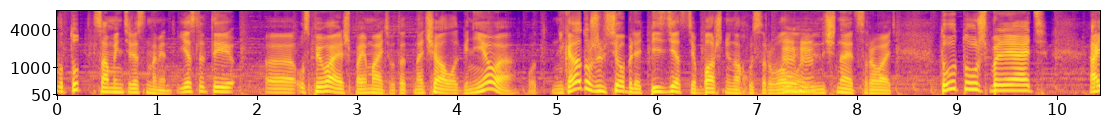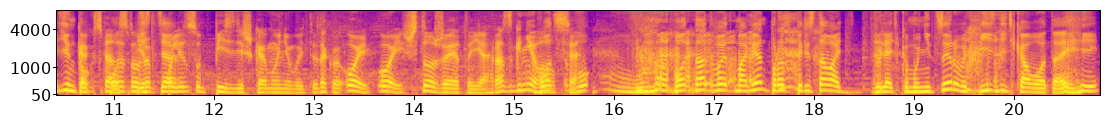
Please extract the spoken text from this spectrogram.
вот тут самый интересный момент, если ты э, успеваешь поймать вот это начало гнева, вот, не когда ты уже все, блядь, пиздец, тебе башню нахуй сорвало Мгм. или начинает срывать, тут уж, блядь, один только Когда способ. ты уже тебя- по лицу пиздишь кому-нибудь, ты такой, ой, ой, что же это я, разгневался. вот надо в этот момент просто переставать, блядь, коммуницировать, пиздить кого-то и,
